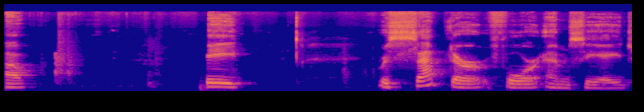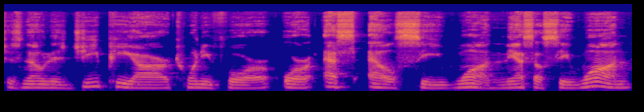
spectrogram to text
Uh, the receptor for MCH is known as GPR24 or SLC1. The SLC1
